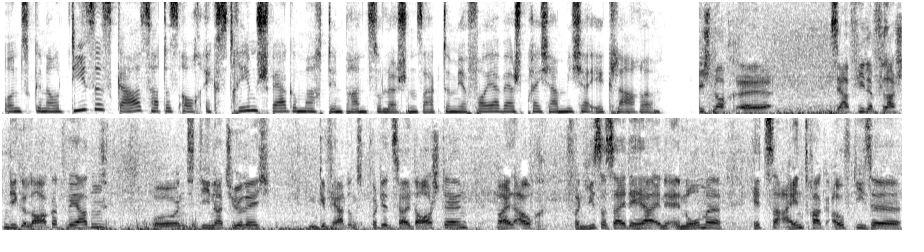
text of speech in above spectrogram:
Und genau dieses Gas hat es auch extrem schwer gemacht, den Brand zu löschen, sagte mir Feuerwehrsprecher Michael Klare. Ich noch äh, sehr viele Flaschen, die gelagert werden und die natürlich ein Gefährdungspotenzial darstellen, weil auch von dieser Seite her eine enorme Hitzeeintrag auf diese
